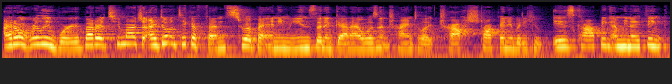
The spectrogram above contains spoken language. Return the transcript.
I don't really worry about it too much. I don't take offense to it by any means. Then again, I wasn't trying to like trash talk anybody who is copying. I mean, I think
